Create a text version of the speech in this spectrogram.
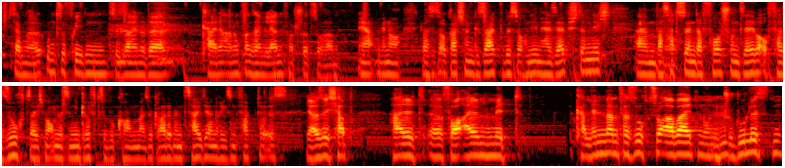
ich sag mal, unzufrieden zu sein oder keine Ahnung von seinem Lernfortschritt zu haben. Ja, genau. Du hast es auch gerade schon gesagt, du bist auch nebenher selbstständig. Ähm, was genau. hast du denn davor schon selber auch versucht, sag ich mal, um das in den Griff zu bekommen? Also gerade wenn Zeit ja ein Riesenfaktor ist. Ja, also ich habe halt äh, vor allem mit Kalendern versucht zu arbeiten und mhm. To-Do-Listen.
